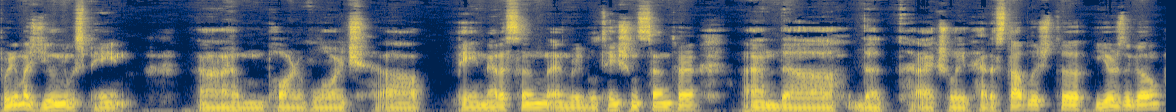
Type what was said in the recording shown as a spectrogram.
pretty much dealing with pain. I'm part of large pain medicine and rehabilitation center and uh, that I actually had established uh, years ago.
